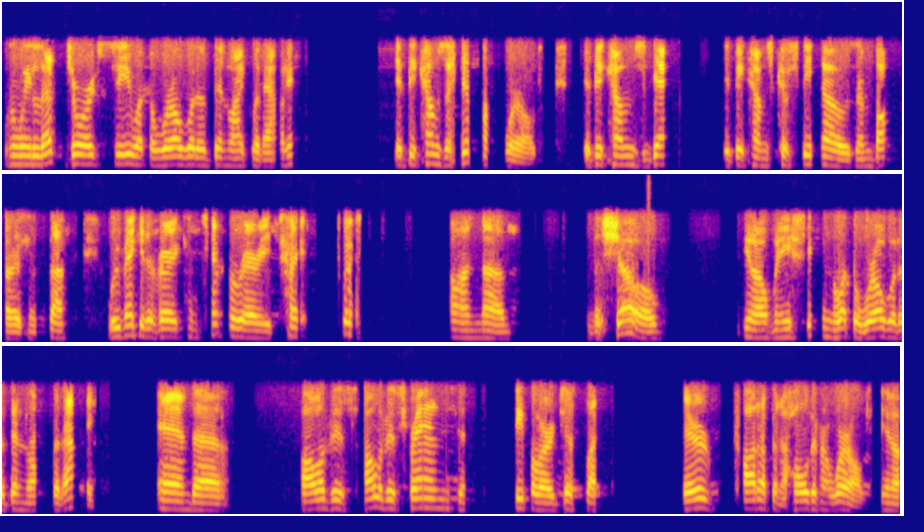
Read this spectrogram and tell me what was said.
when we let George see what the world would have been like without him, it becomes a hip hop world. It becomes gangs. It becomes casinos and bars and stuff. We make it a very contemporary type twist on uh, the show. You know, when he's seeing what the world would have been like without him, and uh, all of his all of his friends and people are just like they're caught up in a whole different world. You know,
